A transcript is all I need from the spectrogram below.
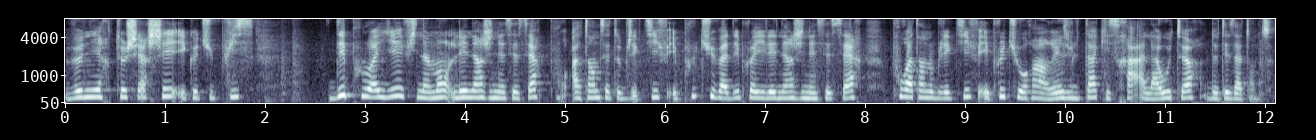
venir te chercher et que tu puisses déployer finalement l'énergie nécessaire pour atteindre cet objectif et plus tu vas déployer l'énergie nécessaire pour atteindre l'objectif et plus tu auras un résultat qui sera à la hauteur de tes attentes.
